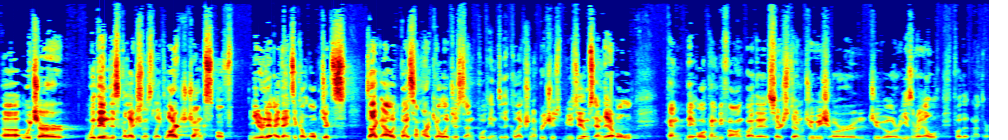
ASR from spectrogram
uh, which are within these collections, like large chunks of nearly identical objects dug out by some archaeologists and put into the collection of British museums, and they're all can, they all can be found by the search term Jewish or, Jew or Israel, for that matter.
